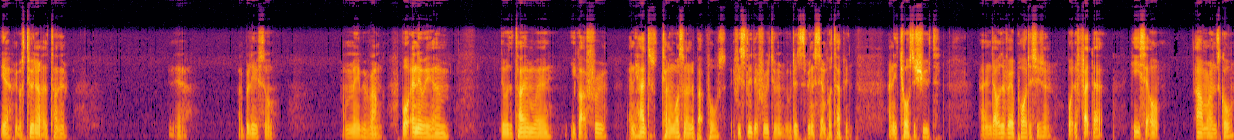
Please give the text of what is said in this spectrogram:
Yeah, it was 2 0 at the time. Yeah, I believe so. I may be wrong. But anyway, um, there was a time where he got through and he had Callum Wilson on the back post. If he slid it through to him, it would have just been a simple tapping. And he chose to shoot. And that was a very poor decision. But the fact that he set up Almiron's goal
